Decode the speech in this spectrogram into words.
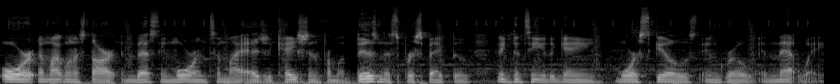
Or am I going to start investing more into my education from a business perspective and continue to gain more skills and grow in that way?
